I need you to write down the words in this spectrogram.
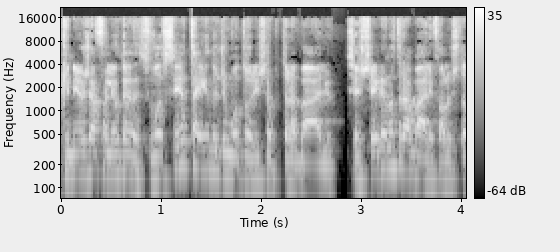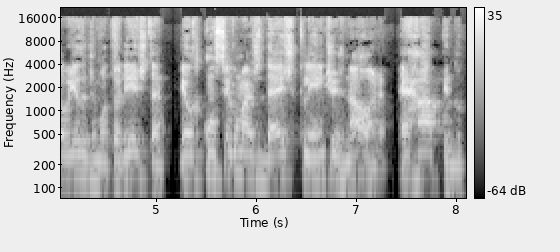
que nem eu já falei outra vez, se você está indo de motorista para o trabalho, você chega no trabalho e fala, estou indo de motorista, eu consigo mais 10 clientes na hora. É rápido.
